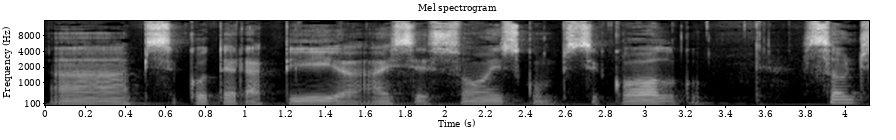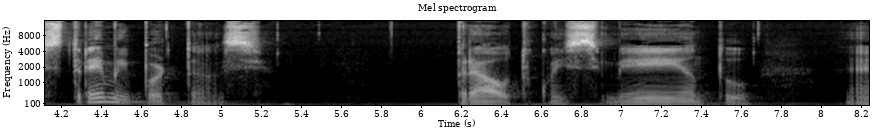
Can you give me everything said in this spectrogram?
a psicoterapia, as sessões com o psicólogo são de extrema importância para autoconhecimento, é,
